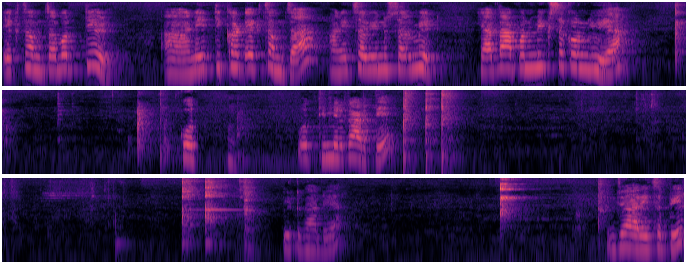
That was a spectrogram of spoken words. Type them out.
एक चमचाभर तीळ आणि तिखट एक चमचा आणि चवीनुसार मीठ. हे आता आपण मिक्स करून घेऊया. कोथ कोथिंबीर काढते. पीठ घालूया. ज्वारीचं पीठ.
